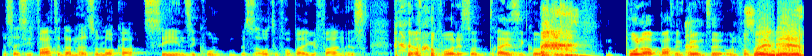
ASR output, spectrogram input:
Das heißt, ich warte dann halt so locker 10 Sekunden, bis das Auto vorbeigefahren ist, obwohl ich so in drei Sekunden einen Pull-up machen könnte und So, vorbei. nee, das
